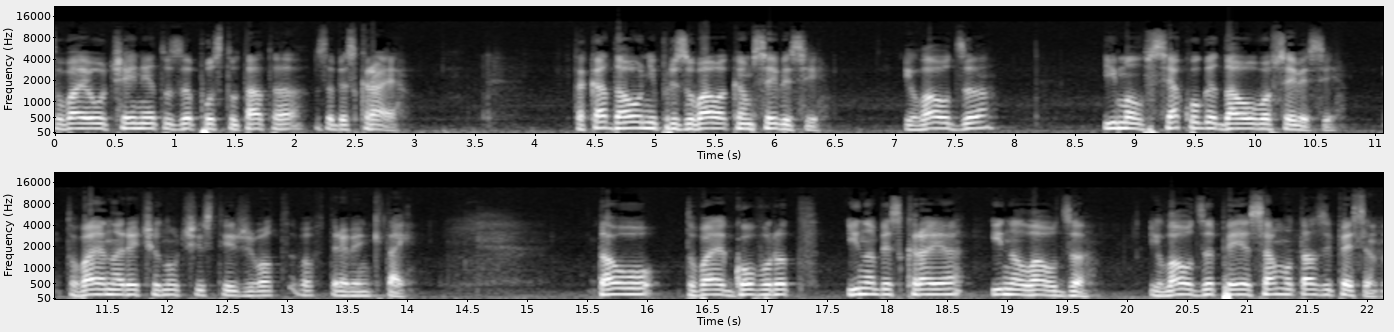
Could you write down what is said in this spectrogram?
това е учението за пустотата, за безкрая. Така Дао ни призовава към себе си. И Лао имал всякога Дао в себе си. Това е наречено чистия живот в Древен Китай. Дао, това е говорът и на безкрая, и на Лао. И Лао пее само тази песен.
